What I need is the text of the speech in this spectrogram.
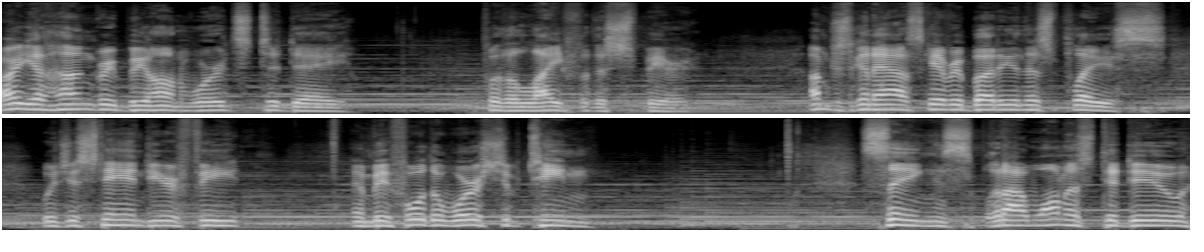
Are you hungry beyond words today for the life of the Spirit? I'm just going to ask everybody in this place would you stand to your feet? And before the worship team sings, what I want us to do,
